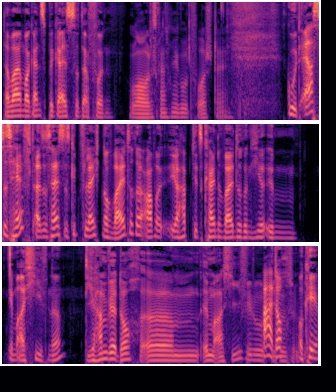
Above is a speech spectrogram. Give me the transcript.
da war er immer ganz begeistert davon. Wow, das kann ich mir gut vorstellen. Gut, erstes Heft, also das heißt, es gibt vielleicht noch weitere, aber ihr habt jetzt keine weiteren hier im, im Archiv, ne? Die haben wir doch ähm, im Archiv, wie du. Ah, wie doch, du, okay.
